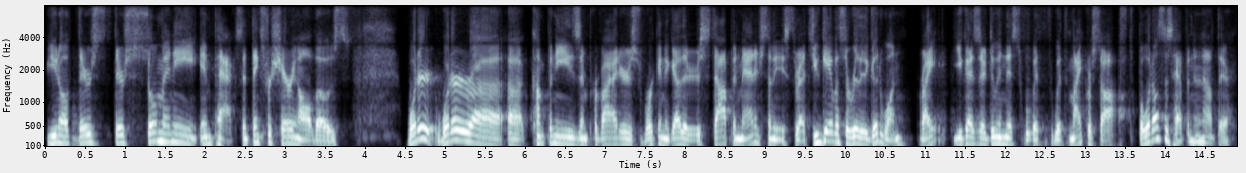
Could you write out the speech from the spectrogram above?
you know there's there's so many impacts. And thanks for sharing all those what are what are uh, uh, companies and providers working together to stop and manage some of these threats? You gave us a really good one, right? You guys are doing this with with Microsoft, but what else is happening out there?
